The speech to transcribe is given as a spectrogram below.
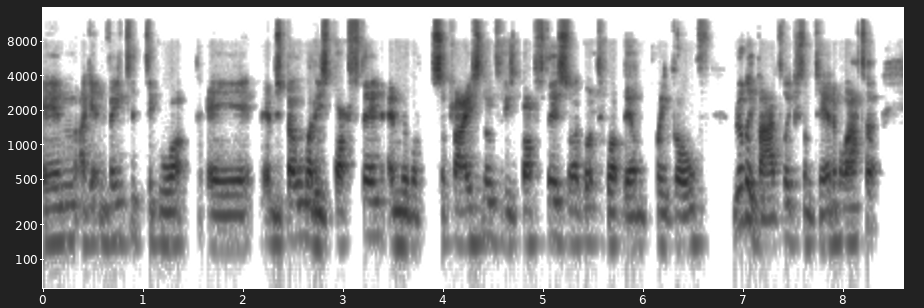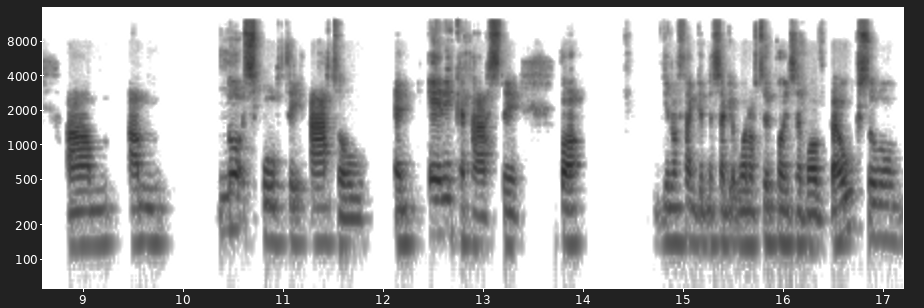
um, I get invited to go up. Uh, it was Bill Murray's birthday, and we were surprising him for his birthday, so I got to go up there and play golf really badly because I'm terrible at it. Um, I'm not sporty at all in any capacity, but you know, thank goodness I get one or two points above Bill. So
